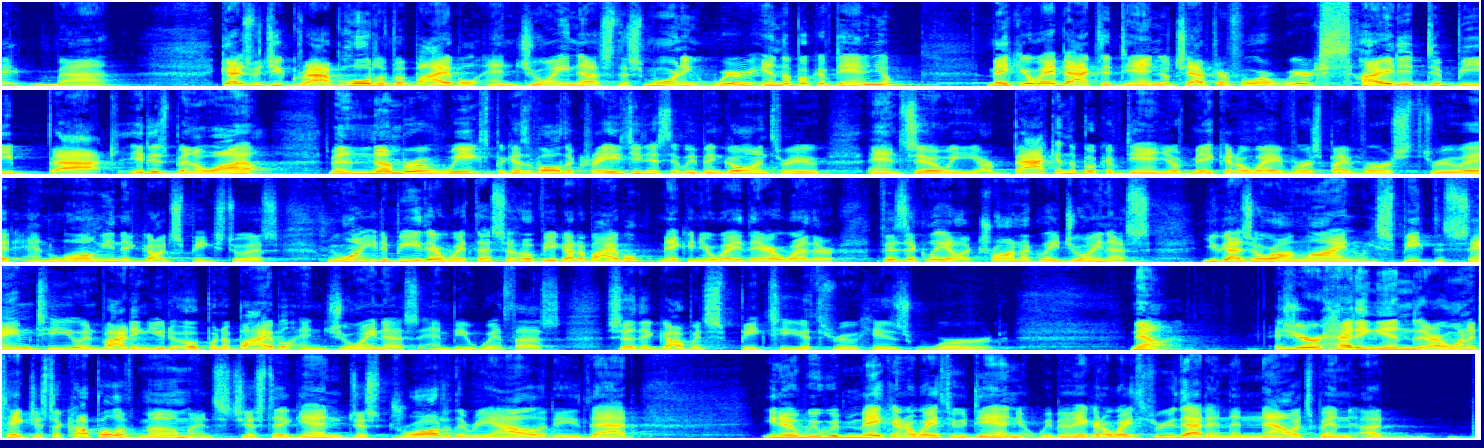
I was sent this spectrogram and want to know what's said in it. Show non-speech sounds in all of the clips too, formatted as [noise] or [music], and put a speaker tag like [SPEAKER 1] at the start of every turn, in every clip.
[SPEAKER 1] Amen. Guys, would you grab hold of a Bible and join us this morning? We're in the book of Daniel. Make your way back to Daniel chapter 4. We're [laughs] excited to be back. It has been a while. It's been a number of weeks because of all the craziness that we've been going through. And so we are back in the book of Daniel, making our way verse by verse through it and longing that God speaks to us. We want you to be there with us. So hopefully you got a Bible, making your way there, whether physically, electronically, join us. You guys are online. We speak the same to you, inviting you to open a Bible and join us and be with us so that God would speak to you through His Word. Now, as you're heading in there, I want to take just a couple of moments just to, again, just draw to the reality that, you know, we were making our way through Daniel. We've been making our way through that, and then now it's been a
